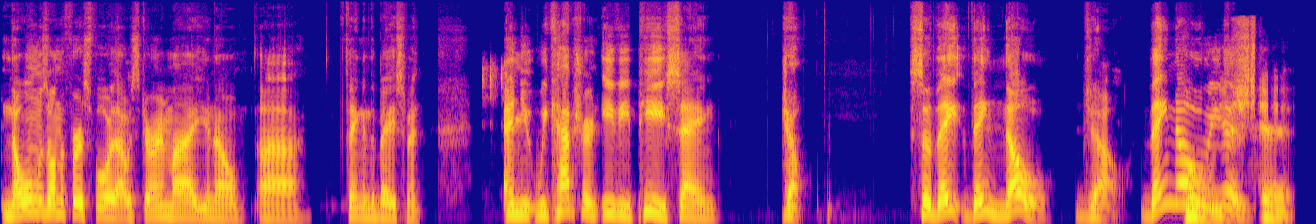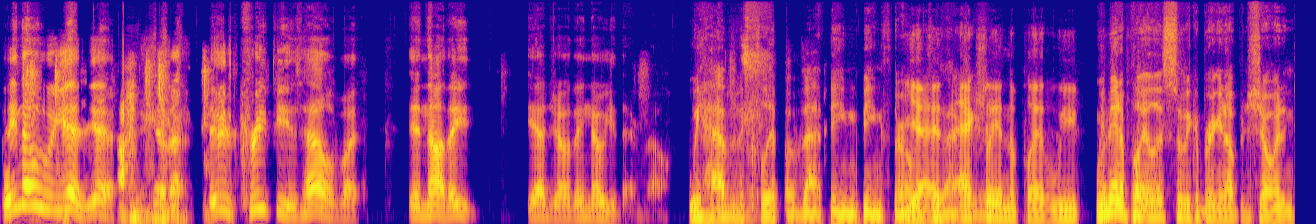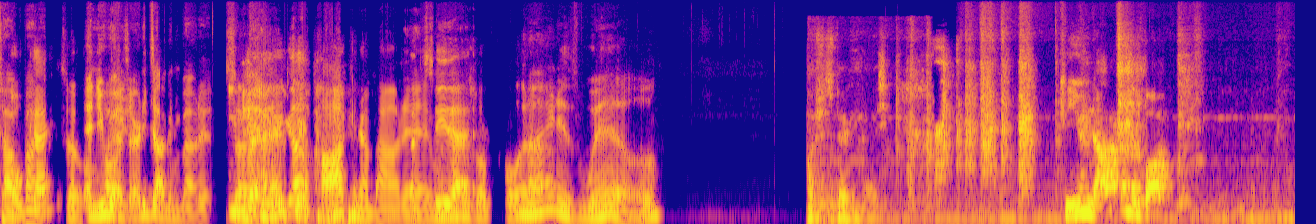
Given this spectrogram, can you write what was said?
no one was on the first floor. That was during my, you know, uh, thing in the basement, and you we capture an EVP saying, "Joe." So they they know Joe. They know who he is. shit. They know who he is. Yeah, ah, yeah. That, it was creepy as hell, but yeah, no, they, yeah, Joe, they know you there, bro. We have the clip of that thing being thrown. yeah, it's actually in the play. We we made a play- playlist so we could bring it up and show it and talk about Okay. it. So, And you Oh, guys yeah. are already talking about it. so There you since go. you're talking about it, Let's we see might that. as well pull it Might up. as well. Gosh, it's very noisy. Can you knock on the box?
